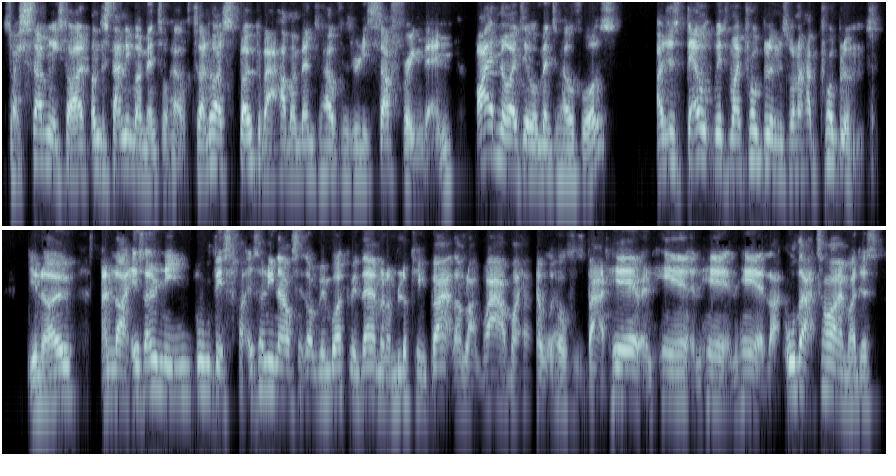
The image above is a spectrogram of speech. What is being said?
So I suddenly started understanding my mental health. Because I know I spoke about how my mental health was really suffering then. I had no idea what mental health was. I just dealt with my problems when I had problems, you know? And like, it's only all this, it's only now since I've been working with them and I'm looking back, I'm like, wow, my mental health was bad here and here and here and here. Like all that time, I just,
